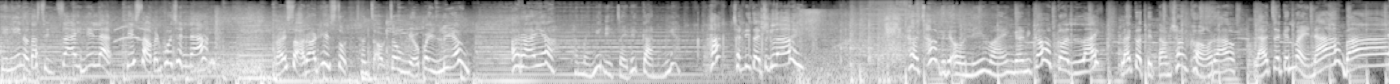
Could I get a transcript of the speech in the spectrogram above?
ทีนี้หนูตัดสินใจนี่แหละ พี่สาวเป็นผู้ชนะ ไร้สาระที่สุด ฉันจะเอาเจ้าเหมียวไปเลี้ยง อะไรอะทำไมไม่ดีใจด้วยกันเนี่ย ฮะ ฉันดีใจจังเลย เธอชอบวิดีโอนี้ไหมงั้นก็กดไลค์และกดติดตามช่องของเรา แล้วเจอกันใหม่นะบาย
